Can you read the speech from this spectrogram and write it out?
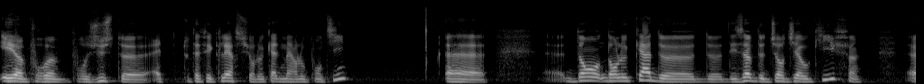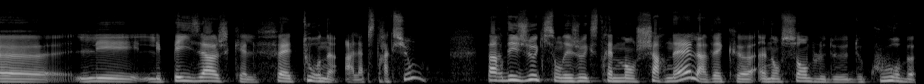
Et pour, pour juste être tout à fait clair sur le cas de Merleau-Ponty, dans, dans, le cas de, des œuvres de Georgia O'Keeffe, les, les, paysages qu'elle fait tournent à l'abstraction, par des jeux qui sont des jeux extrêmement charnels, avec euh, un ensemble de, courbes.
